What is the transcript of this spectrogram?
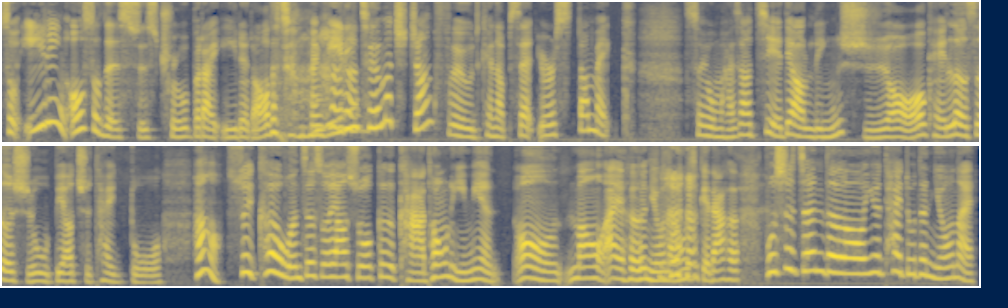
So eating also this is true, but I eat it all the time. eating too much junk food can upset your stomach. 所以我们还是要戒掉零食哦。OK，垃圾食物不要吃太多。好，所以课文这时候要说，各个卡通里面哦，猫爱喝牛奶，或是给它喝，不是真的哦，因为太多的牛奶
